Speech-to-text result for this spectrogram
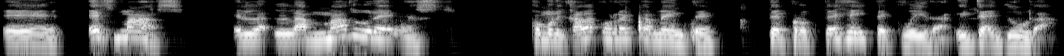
eh, es más, la, la madurez comunicada correctamente te protege y te cuida y te ayuda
